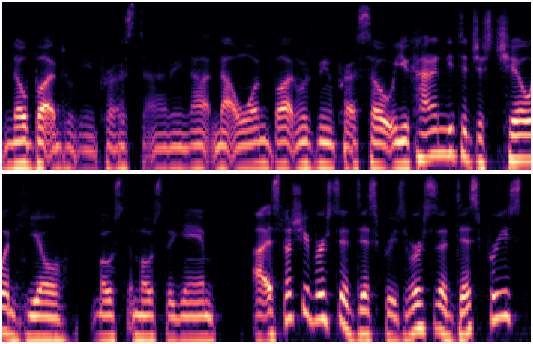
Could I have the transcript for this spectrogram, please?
no buttons were being pressed. I mean, not not one button was being pressed. So you kind of need to just chill and heal most most of the game. uh, especially versus a disc priest. Versus a disc priest,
